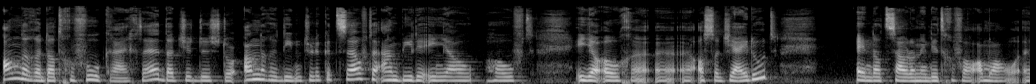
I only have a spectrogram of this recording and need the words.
anderen dat gevoel krijgt. Hè? Dat je dus door anderen die natuurlijk hetzelfde aanbieden in jouw hoofd, in jouw ogen, uh, als dat jij doet. En dat zou dan in dit geval allemaal uh,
